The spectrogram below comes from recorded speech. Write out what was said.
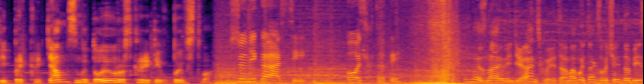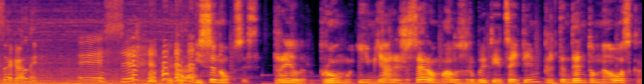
під прикриттям з метою розкрити вбивства. Шомікасі, ось хто ти. Не знаю індіанської, та, мабуть, так звучить до біса гарний. Е, ще? І синопсис, трейлер, промо і ім'я режисера мало зробити цей фільм претендентом на Оскар.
